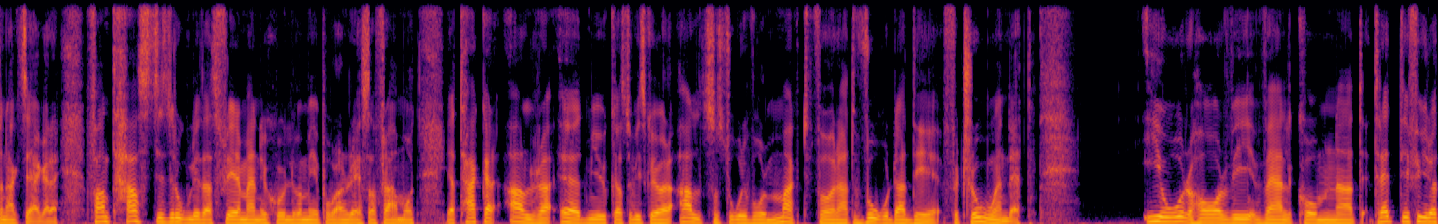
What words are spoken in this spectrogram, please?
000 aktieägare. Fantastiskt roligt att fler människor vill vara med på vår resa framåt. Jag tackar allra ödmjukast och vi ska göra allt som står i vår makt för att vårda det förtroendet. I år har vi välkomnat 34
